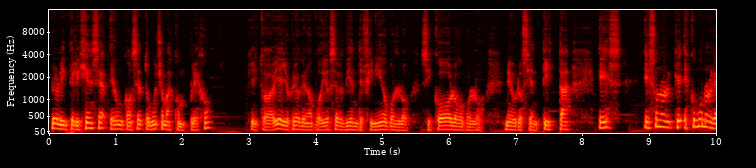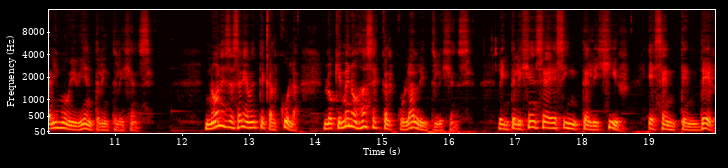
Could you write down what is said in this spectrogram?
Pero la inteligencia es un concepto mucho más complejo, que todavía yo creo que no ha podido ser bien definido por los psicólogos, por los neurocientistas. Es, es como un organismo viviente la inteligencia. No necesariamente calcula. Lo que menos hace es calcular la inteligencia. La inteligencia es inteligir, es entender,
